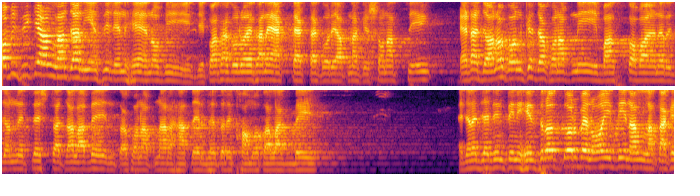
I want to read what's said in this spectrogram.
নবীজিকে আল্লাহ জানিয়েছিলেন, হে নবী, যে কথাগুলো এখানে একটা একটা করে আপনাকে শোনাচ্ছি, এটা জনগণকে যখন আপনি বাস্তবায়নের জন্য চেষ্টা চালাবেন, তখন আপনার হাতের ভেতরে ক্ষমতা লাগবে। এজন্য যেদিন তিনি হিজরত করবেন, ওই দিন আল্লাহ তাকে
